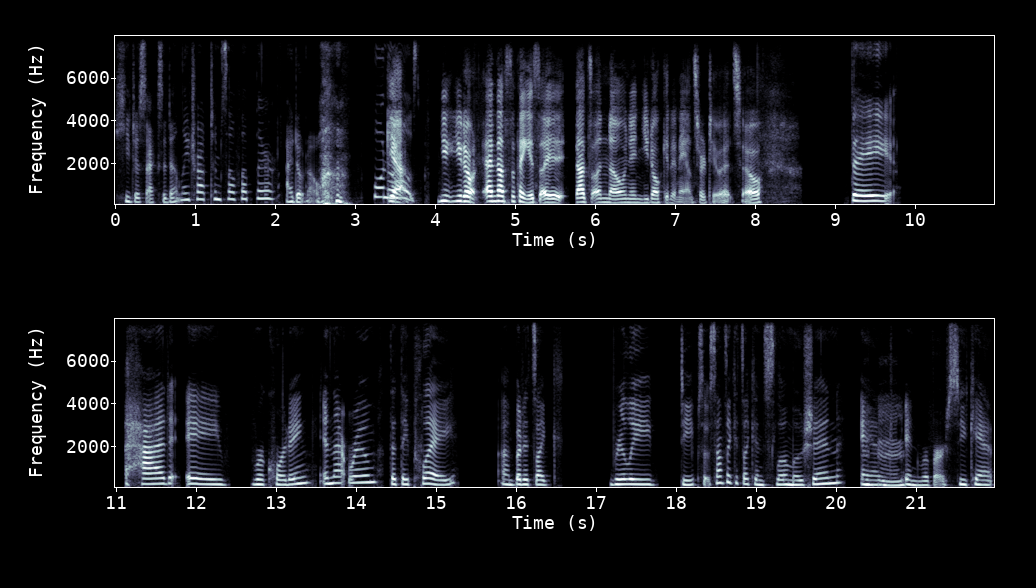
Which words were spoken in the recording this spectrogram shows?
he just accidentally trapped himself up there. I don't know. Who Yeah. You you don't, and that's the thing is uh, that's unknown, and you don't get an answer to it. So They had a recording in that room that they play, um, but it's like really deep. So it sounds like it's like in slow motion and Mhm. in reverse. So you can't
